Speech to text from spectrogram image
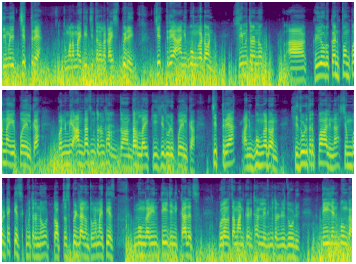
ती म्हणजे चित्र्या. तुम्हाला माहिती आहे चित्राला काय स्पीड आहे. चित्र्या आणि बोंगाडॉन हे मित्रांनो एवढं कन्फर्म पण नाही पळेल का? पण मी अंदाज मित्रांनो ठर धरला आहे की ही जोडी पळेल का? चित्र्या आणि बोंगाडॉन ही जोडी तर पाहिली ना शंभर टक्केच. मित्रांनो टॉपचं स्पीड लागेल तुम्हाला माहिती आहेच. बोंगाडी आणि तेज आणि कालच गुलालाचा मानकरी ठरलेली मित्रांनो ही जोडी. तेज आणि बोंगा.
